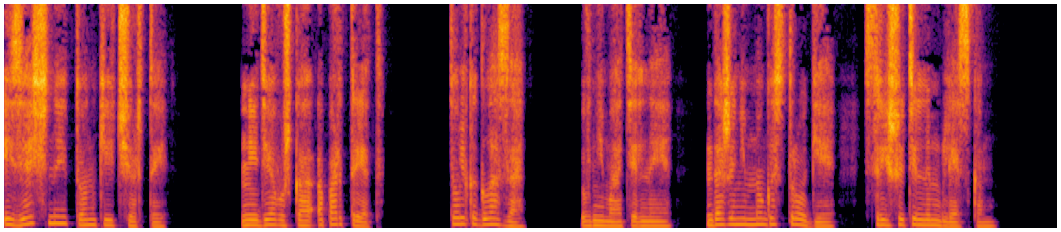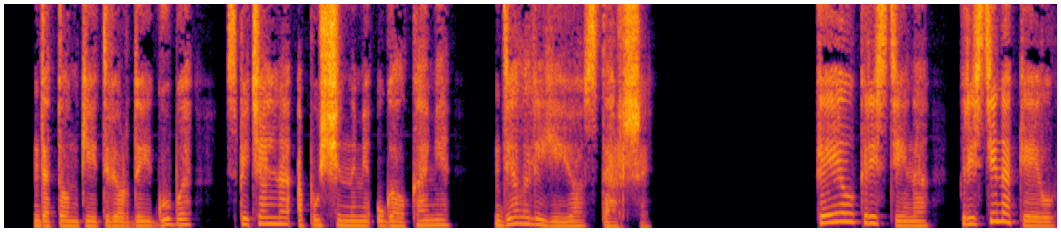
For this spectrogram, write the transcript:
Изящные тонкие черты. Не девушка, а портрет. Только глаза. Внимательные, даже немного строгие, с решительным блеском да тонкие твердые губы с печально опущенными уголками делали ее старше. Кейл Кристина, Кристина Кейл.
